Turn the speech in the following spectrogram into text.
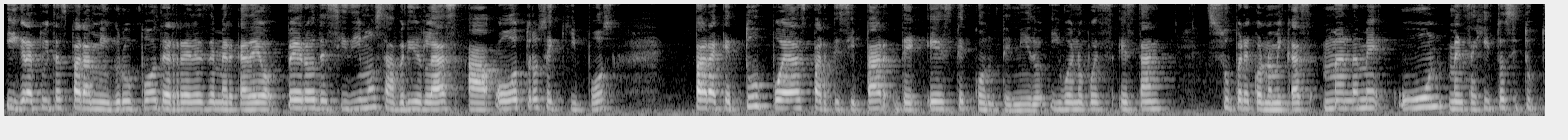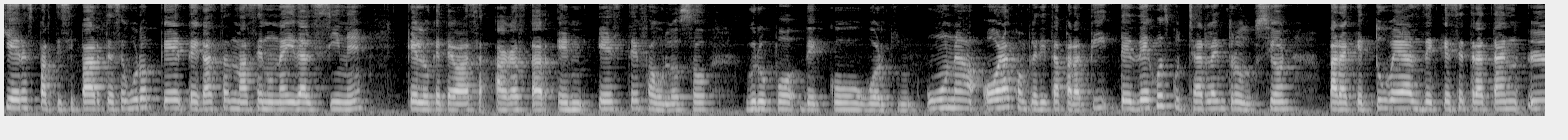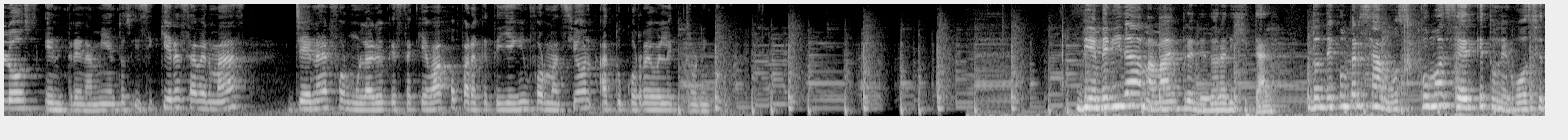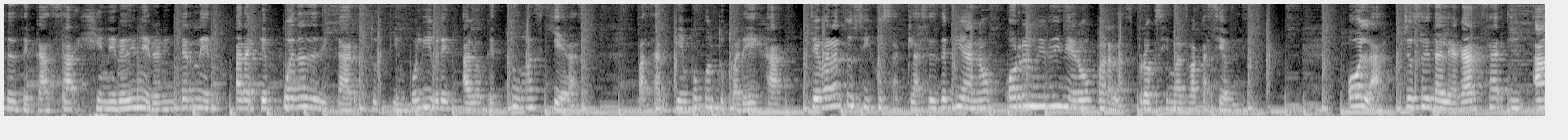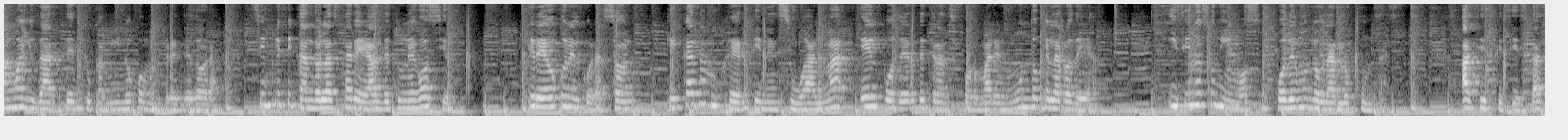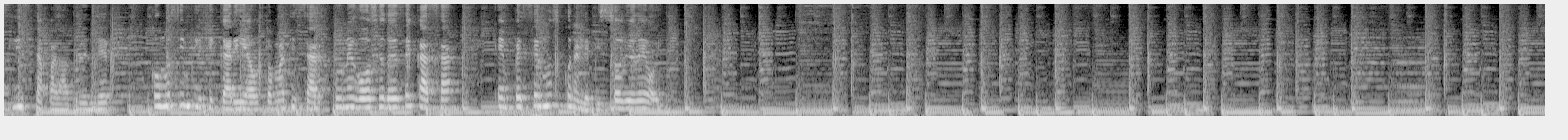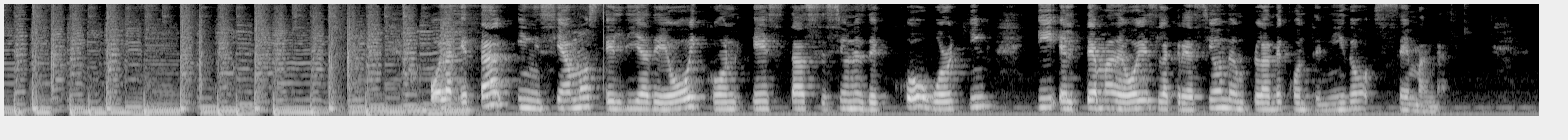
y gratuitas para mi grupo de redes de mercadeo, pero decidimos abrirlas a otros equipos para que tú puedas participar de este contenido. Y bueno, pues están súper económicas. Mándame un mensajito si tú quieres participar. Te aseguro que te gastas más en una ida al cine que lo que te vas a gastar en este fabuloso grupo de coworking. Una hora completita para ti. Te dejo escuchar la introducción para que tú veas de qué se tratan los entrenamientos. Y si quieres saber más, llena el formulario que está aquí abajo para que te llegue información a tu correo electrónico. Bienvenida a Mamá Emprendedora Digital, donde conversamos cómo hacer que tu negocio desde casa genere dinero en Internet para que puedas dedicar tu tiempo libre a lo que tú más quieras, pasar tiempo con tu pareja, llevar a tus hijos a clases de piano o reunir dinero para las próximas vacaciones. Hola, yo soy Dalia Garza y amo ayudarte en tu camino como emprendedora, simplificando las tareas de tu negocio. Creo con el corazón que cada mujer tiene en su alma el poder de transformar el mundo que la rodea. Y si nos unimos, podemos lograrlo juntas. Así es que si estás lista para aprender cómo simplificar y automatizar tu negocio desde casa, empecemos con el episodio de hoy. Hola, ¿qué tal? Iniciamos el día de hoy con estas sesiones de coworking y el tema de hoy es la creación de un plan de contenido semanal.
